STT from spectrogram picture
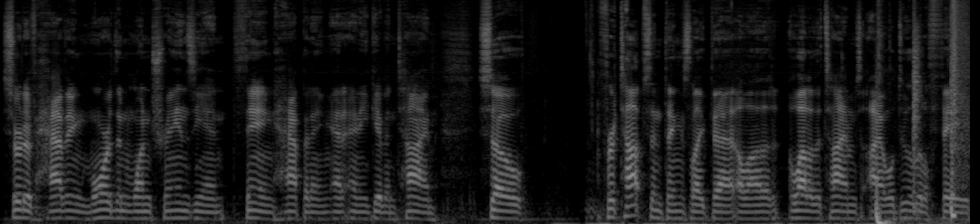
sort of having more than one transient thing happening at any given time. So for tops and things like that, a lot of, a lot of the times I will do a little fade.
